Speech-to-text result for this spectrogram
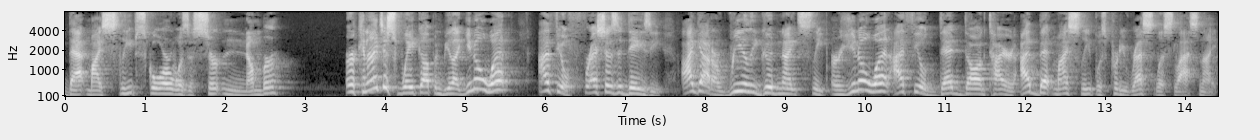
that my sleep score was a certain number? Or can I just wake up and be like, you know what? I feel fresh as a daisy. I got a really good night's sleep. Or you know what? I feel dead dog tired. I bet my sleep was pretty restless last night.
